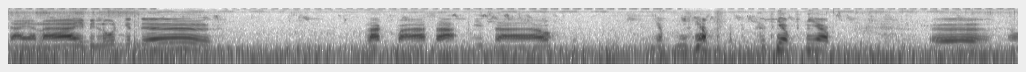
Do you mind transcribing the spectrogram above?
ได้อะไร ไปลุ้นกันเด้อ รักป่าสะพี่สาวเงียบเงียบเงียบเงียบเออโอ้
